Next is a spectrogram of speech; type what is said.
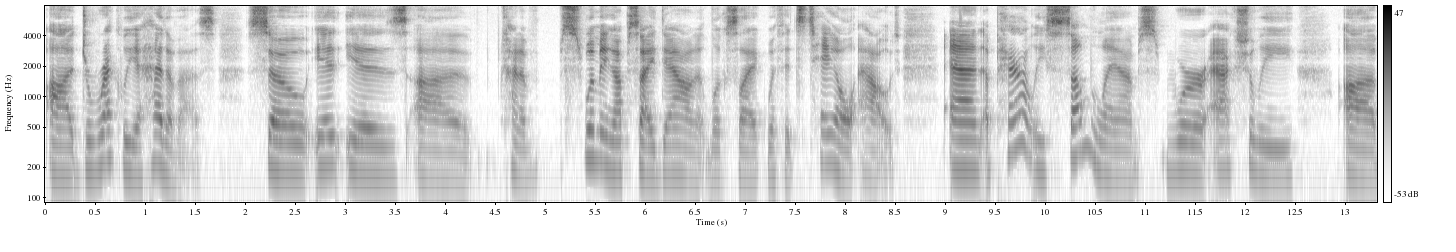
uh, directly ahead of us. So it is uh, kind of swimming upside down, it looks like, with its tail out. And apparently some lamps were actually uh,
